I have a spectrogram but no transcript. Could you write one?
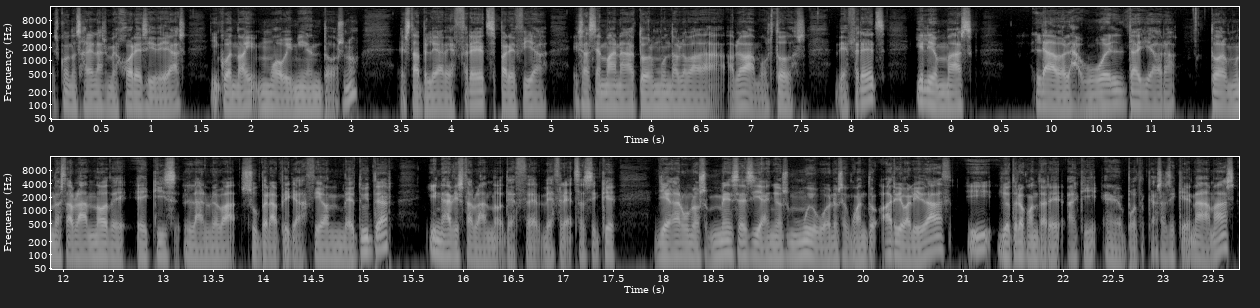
es cuando salen las mejores ideas y cuando hay movimientos, ¿no? Esta pelea de threads parecía, esa semana todo el mundo hablaba, hablábamos todos de threads y Elon Musk le ha dado la vuelta y ahora todo el mundo está hablando de X, la nueva super aplicación de Twitter, y nadie está hablando de, de threads. Así que llegar unos meses y años muy buenos en cuanto a rivalidad y yo te lo contaré aquí en el podcast. Así que nada más,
